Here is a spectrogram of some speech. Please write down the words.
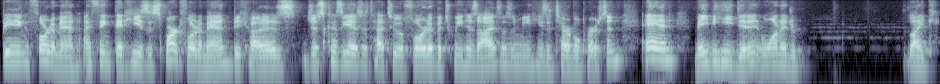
being a Florida man. I think that he's a smart Florida man because just because he has a tattoo of Florida between his eyes doesn't mean he's a terrible person. And maybe he didn't want to like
